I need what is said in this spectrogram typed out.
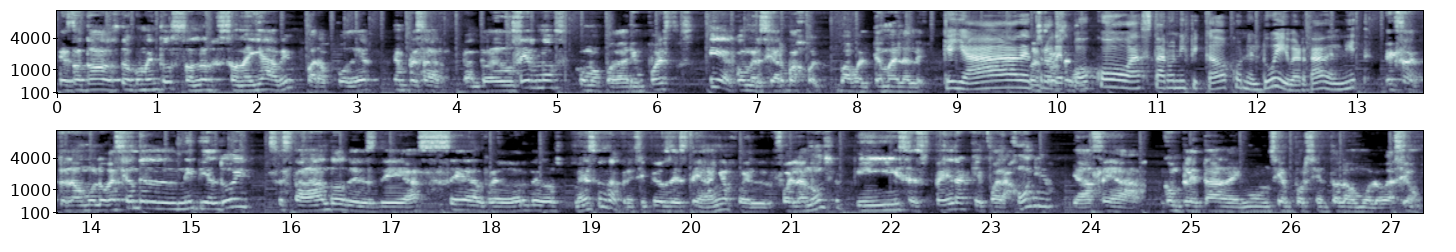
Estos dos documentos son, los, son la llave para poder empezar tanto a deducirnos como a pagar impuestos y a comerciar bajo el, bajo el tema de la ley. Que ya dentro Nuestro de poco va a estar unificado con el DUI, ¿verdad? El NIT. Exacto, la homologación del NIT y el DUI se está dando desde hace alrededor de dos meses, a principios de este año fue el, fue el anuncio y se espera que para junio ya sea completada en un 100% la homologación.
